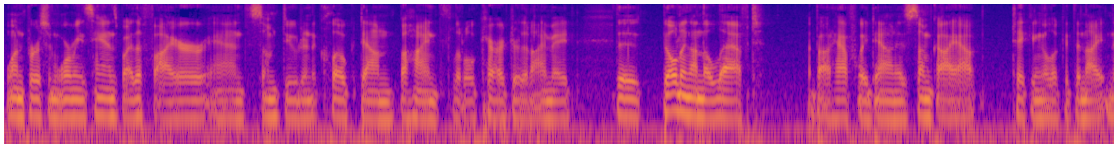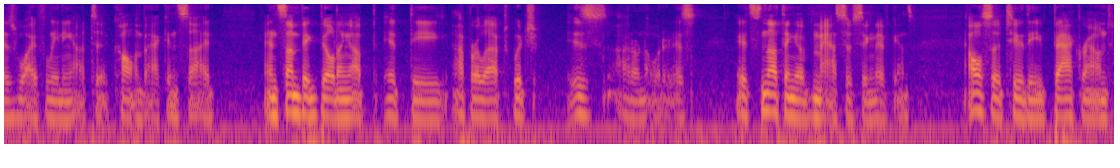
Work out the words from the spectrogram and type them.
one person warming his hands by the fire, and some dude in a cloak down behind the little character that I made. The building on the left, about halfway down, is some guy out taking a look at the night and his wife leaning out to call him back inside. And some big building up at the upper left, which is, I don't know what it is. It's nothing of massive significance. Also, to the background,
